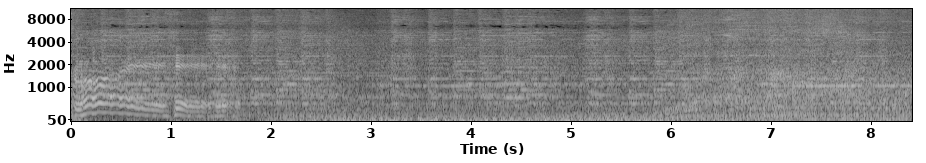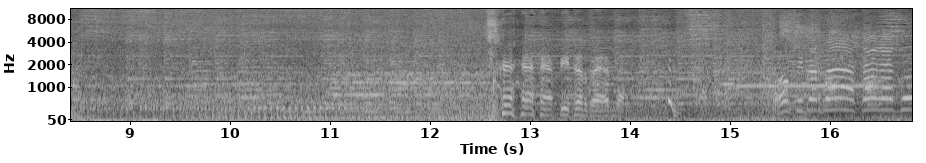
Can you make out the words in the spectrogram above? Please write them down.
ओए पीटर दा है ओ पीटर दा कहाँ गएको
